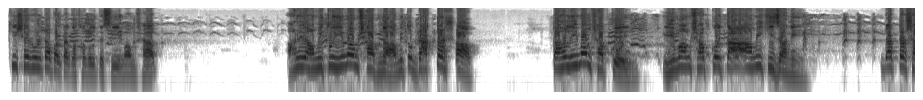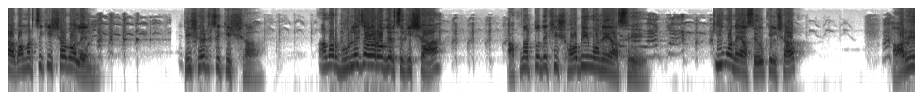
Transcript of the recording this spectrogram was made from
কিসের উল্টাপাল্টা কথা বলতেছি, ইমাম সাহেব? আরে, আমি তো ইমাম সাহেব না, আমি তো ডাক্তার সাহেব। তাহলে ইমাম সাহেব কই? ইমাম সাহেব কই তা আমি কি জানি? ডাক্তার সাহেব, আমার চিকিৎসা বলেন। কিসের চিকিৎসা? আমার ভুলে যাওয়া রোগের চিকিৎসা? আপনার তো দেখি সবই মনে আছে। কি মনে আছে, উকিল সাহেব? আরে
